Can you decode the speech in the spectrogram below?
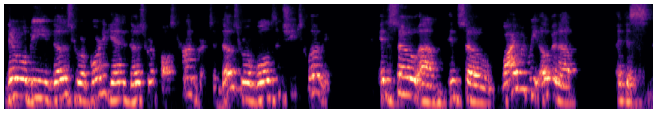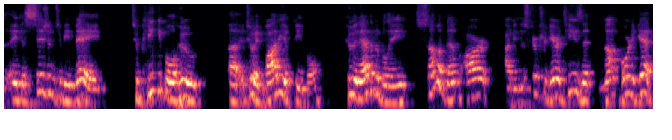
There will be those who are born again and those who are false converts, and those who are wolves in sheep's clothing. And so, um, and so, why would we open up a, a decision to be made to people who, uh, to a body of people who inevitably, some of them are, I mean, the scripture guarantees it, not born again.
